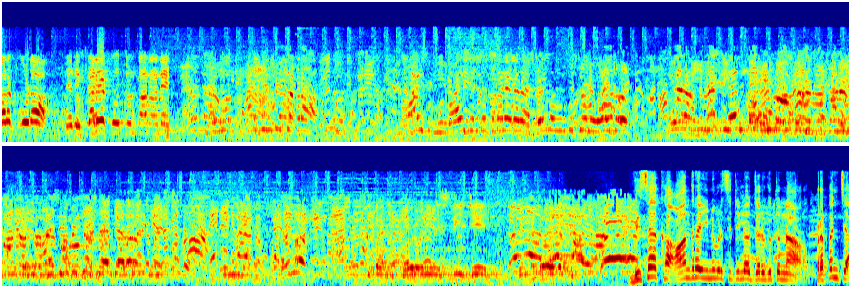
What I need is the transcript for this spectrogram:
వరకు కూడా నేను ఇక్కడే కూర్చుంటానని శ్రీ జె. విశాఖ ఆంధ్ర యూనివర్సిటీలో జరుగుతున్న ప్రపంచ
